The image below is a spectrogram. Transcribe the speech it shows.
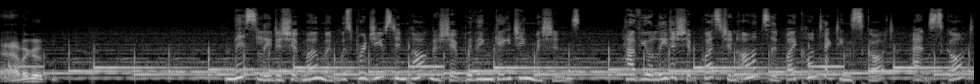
have a good one. This leadership moment was produced in partnership with Engaging Missions. Have your leadership question answered by contacting Scott at scott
